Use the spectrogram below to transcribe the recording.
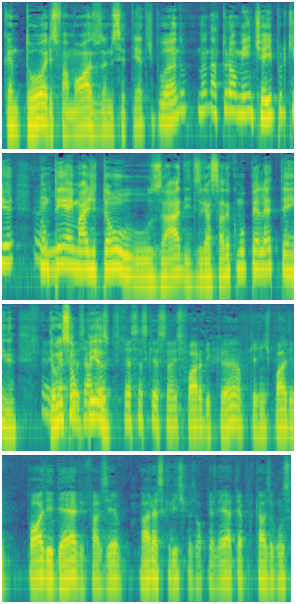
cantores famosos dos anos 70, tipo, andam na- naturalmente aí, porque não É, e- tem a imagem tão usada e desgastada como o Pelé tem, né? É, então isso é um peso. dessas questões fora de campo, que a gente pode, pode e deve fazer várias críticas ao Pelé, até por causa de alguns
